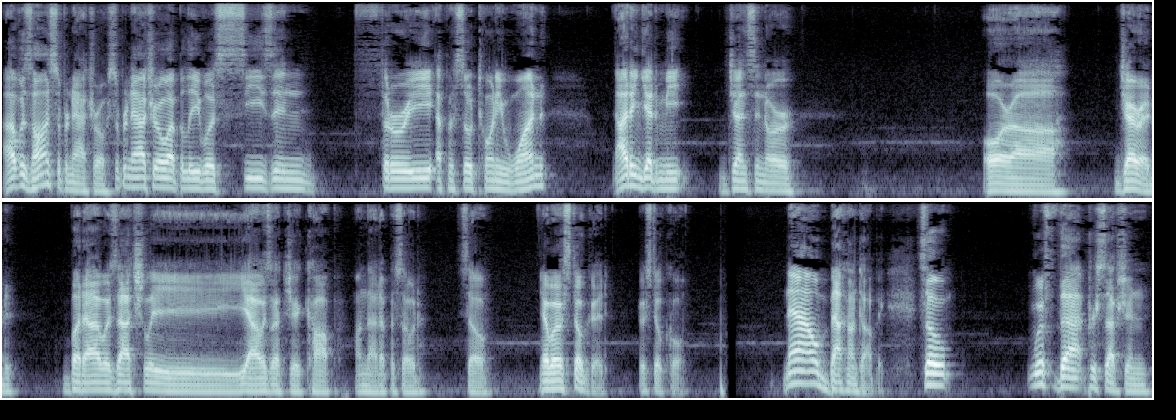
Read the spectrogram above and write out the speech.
I was on Supernatural. Supernatural, I believe, was season three, episode 21. I didn't get to meet Jensen or or uh, Jared, but I was actually yeah, I was actually a cop on that episode. So yeah, but it was still good. It was still cool. Now back on topic. So with that perception,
